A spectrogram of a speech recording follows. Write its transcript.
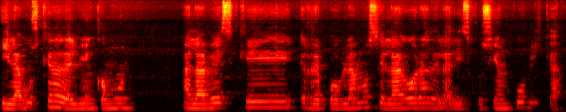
y la búsqueda del bien común a la vez que repoblamos el ágora de la discusión pública.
